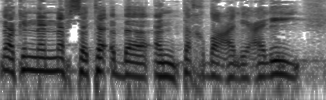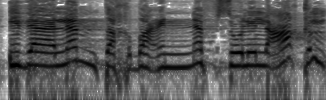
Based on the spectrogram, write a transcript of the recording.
لكن النفس تأبى أن تخضع لعلي. إذا لم تخضع النفس للعقل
